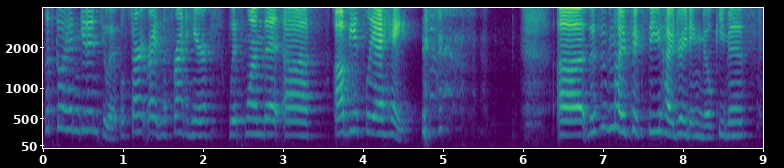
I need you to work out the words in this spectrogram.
let's go ahead and get into it. We'll start right in the front here with one that uh, obviously I hate. uh, this is my Pixi Hydrating Milky Mist.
